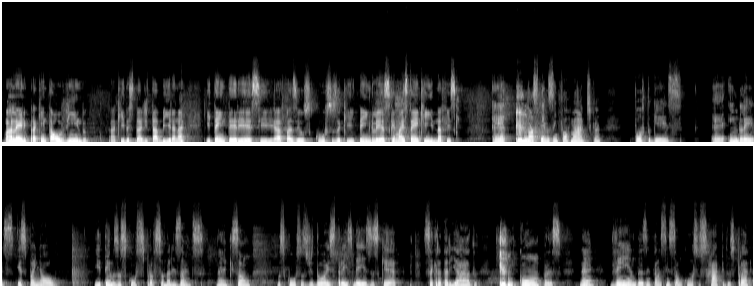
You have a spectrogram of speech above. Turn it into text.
Marlene, para quem está ouvindo aqui da cidade de Tabira, né? E tem interesse a fazer os cursos aqui, tem inglês, o que mais tem aqui na FISC? É, nós temos informática, português, é, inglês, espanhol e temos os cursos profissionalizantes, né, que são os cursos de dois, três meses, que é secretariado, compras, né, vendas. Então, assim, são cursos rápidos para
